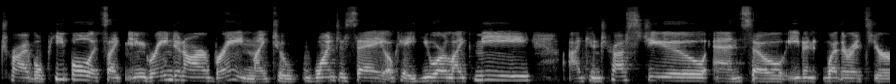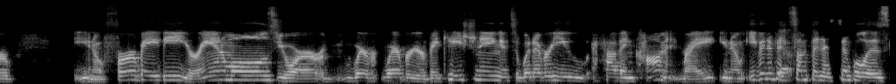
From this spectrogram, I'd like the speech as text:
tribal people. It's like ingrained in our our brain, like to want to say, okay, you are like me, I can trust you. And so even whether it's your, you know, fur baby, your animals, your where, wherever you're vacationing, it's whatever you have in common, right? You know, even if it's something as simple as,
